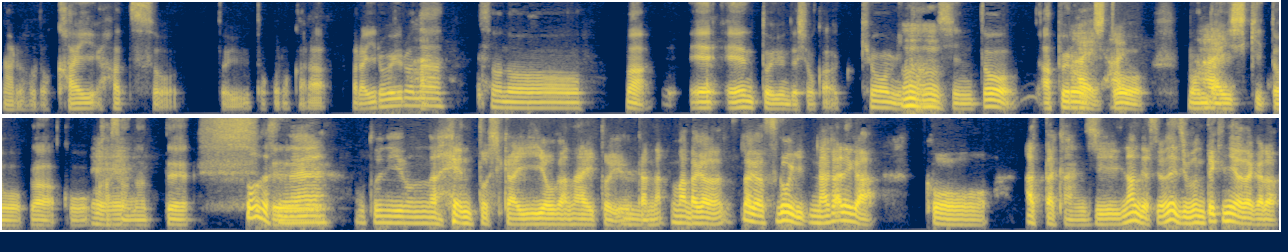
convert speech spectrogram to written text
なるほど。開発層というところから、だからいろいろな、その、まあ、え縁というんでしょうか、興味関心とアプローチはい。と問題意識とがこうええ。重なって、そうですね。本当にいろんな 変としか言いようがないというかうん。な、まあだから、だからすごい流れが、こう、あった感じなんですよね。自分的にはだから、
